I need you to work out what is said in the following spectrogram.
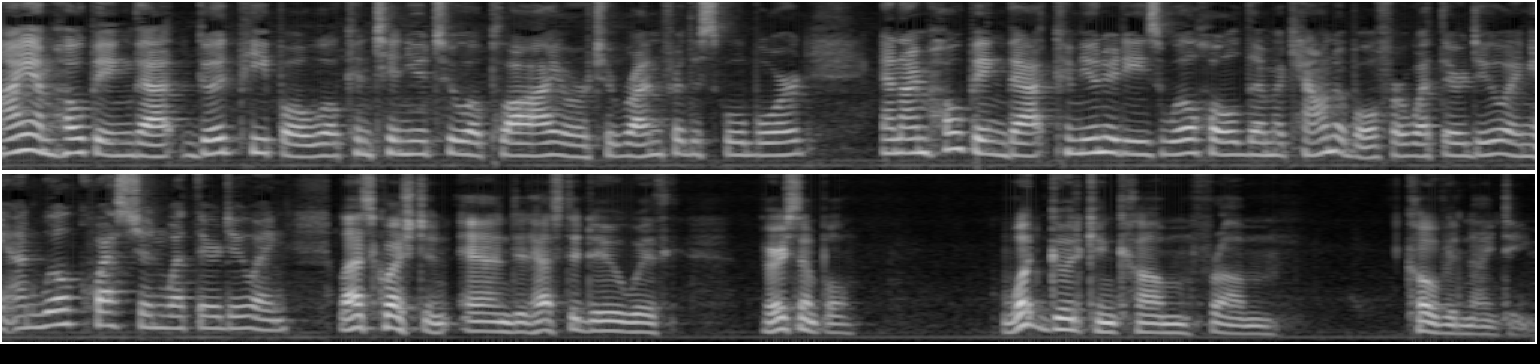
I am hoping that good people will continue to apply or to run for the school board. And I'm hoping that communities will hold them accountable for what they're doing and will question what they're doing. Last question, and it has to do with very simple what good can come from COVID 19?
